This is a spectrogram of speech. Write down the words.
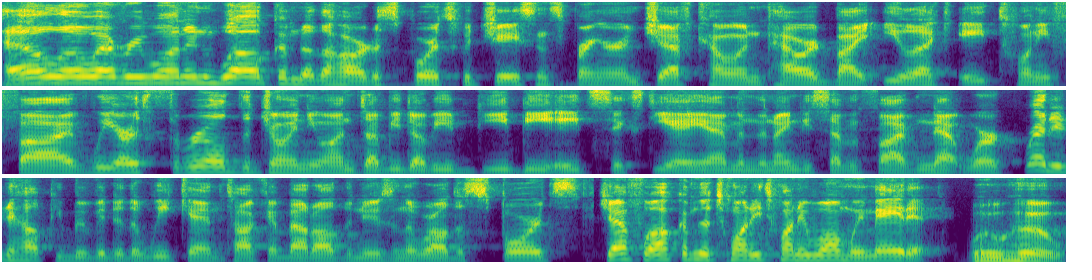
Hello, everyone, and welcome to the Heart of Sports with Jason Springer and Jeff Cohen, powered by ELEC 825. We are thrilled to join you on WWDB 860 AM and the 97.5 network, ready to help you move into the weekend, talking about all the news in the world of sports. Jeff, welcome to 2021. We made it. Woohoo!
